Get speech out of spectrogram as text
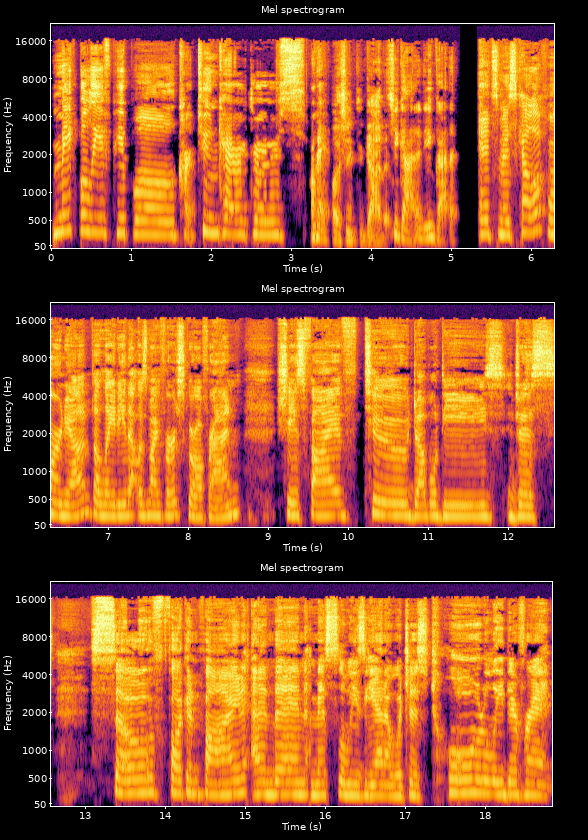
make believe people cartoon characters okay Oh, she got it. She got it you got it It's Miss California, the lady that was my first girlfriend. She's five two double D's, just so fucking fine. And then Miss Louisiana, which is totally different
